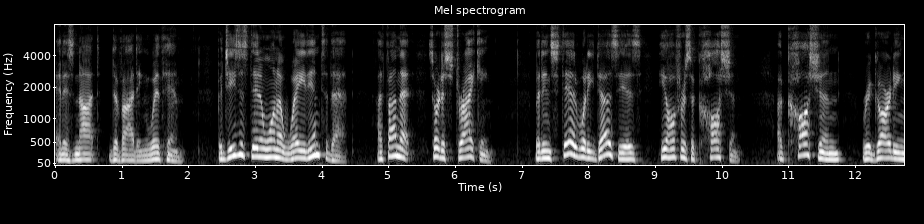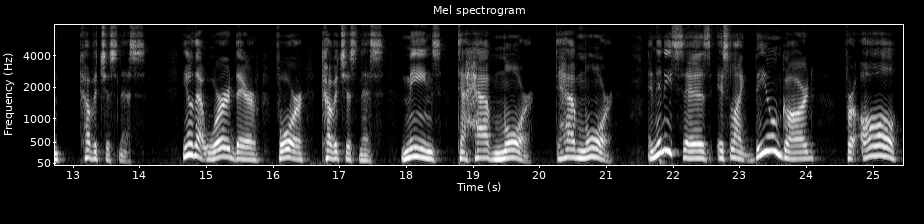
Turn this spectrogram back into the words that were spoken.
and is not dividing with him. But Jesus didn't want to wade into that. I find that sort of striking. But instead, what he does is he offers a caution, a caution regarding covetousness. You know, that word there for covetousness means to have more, to have more. And then he says it's like be on guard for all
